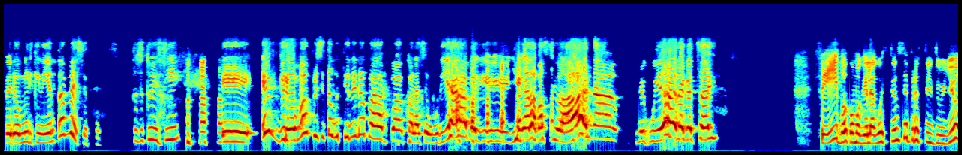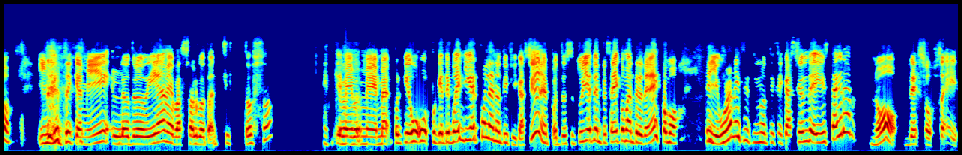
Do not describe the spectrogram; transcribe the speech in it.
pero 1500 veces. Pues. Entonces tú decís, eh, es broma, pero si esta cuestión era para pa, pa la seguridad, para que llegara más ciudadana, me cuidara, ¿cachai? Sí, pues como que la cuestión se prostituyó. Y fíjate que a mí el otro día me pasó algo tan chistoso. Es ¿Qué que me, me- me- porque, porque te pueden llegar con las notificaciones, pues entonces tú ya te empezás como a entretener, como, ¿te llegó una notif- notificación de Instagram? No, de SoSafe.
